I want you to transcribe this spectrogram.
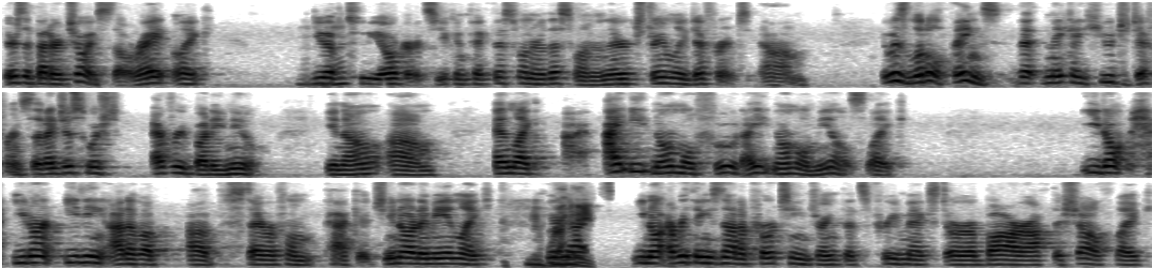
There's a better choice though, right? Like you have mm-hmm. two yogurts, you can pick this one or this one, and they're extremely different. Um, it was little things that make a huge difference that I just wish everybody knew, you know. Um, and like I, I eat normal food, I eat normal meals. Like you don't you don't eating out of a, a styrofoam package. You know what I mean? Like you're not, Right. you know, everything's not a protein drink that's pre-mixed or a bar off the shelf. Like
